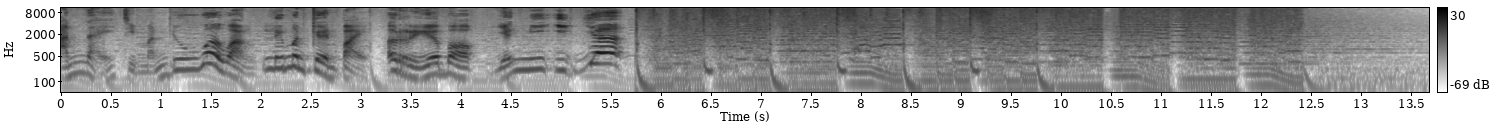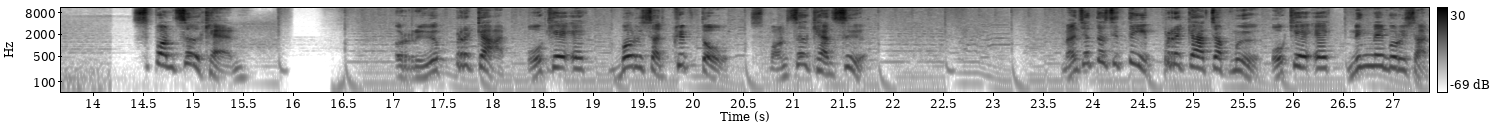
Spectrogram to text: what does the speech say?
อันไหนที่มันดูเว่าวังหรือมันเกินไป เรือบอกยังมีอีกเยอะสปอนเซอร์แขน เรือประกาศ OKX บริษัทคริปโต สปอนเซอร์แคนเสื้อแมนเชสเตอร์ซิตี้ประกาศจับมือ OKX หนึ่งในบริษัท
